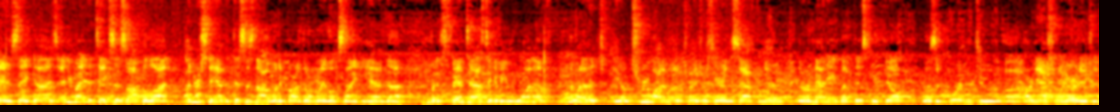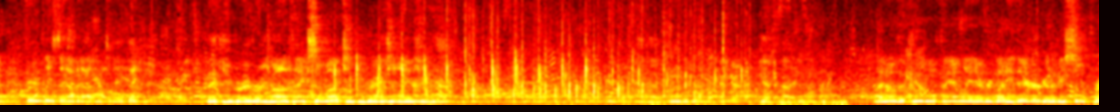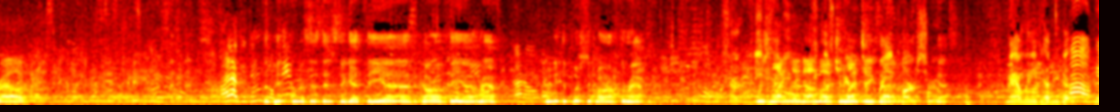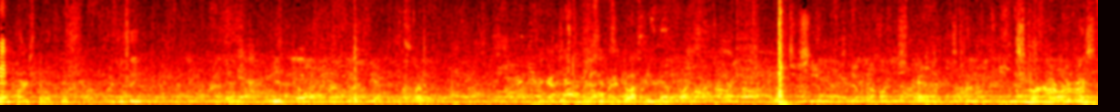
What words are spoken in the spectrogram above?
way to say, guys, anybody that takes this off the lot, understand that this is not what a car normally looks like. And uh, but it's fantastic I mean, one of one of the you know true automotive treasures here this afternoon. There are many, but this we felt was important to uh, our national heritage, and very pleased to have it out here today. Thank you. Thank you very, very much. John, thanks so much and congratulations. Yes, absolutely. I know the Kugel family and everybody there are going to be so proud. ¡Hala, que tiene The pit trofeo! crew assistance to get the, uh, the car off the uh, ramp. We need to push the car off the ramp. Just lightly, not much. You might take Exactly. that. cars through? Yes. Ma'am, we need to have you got Ah, okay. cars coming through. Did you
